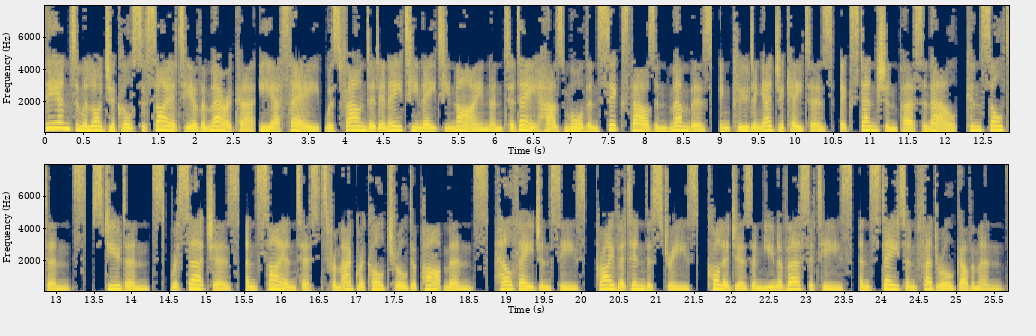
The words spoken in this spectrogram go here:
The Entomological Society of America ESA was founded in 1889 and today has more than 6,000 members, including educators, extension personnel, consultants, students, researchers, and scientists from agricultural departments, health agencies, private industries, colleges and universities, and state and federal governments.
